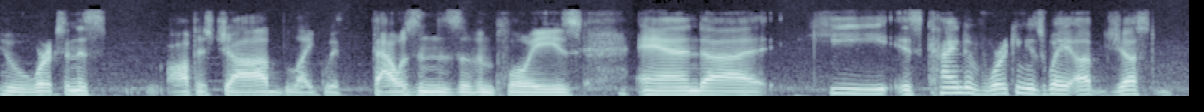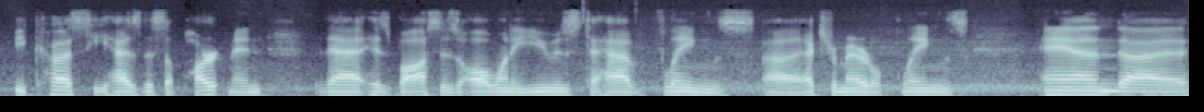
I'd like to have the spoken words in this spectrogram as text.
who works in this office job, like with thousands of employees, and uh, he is kind of working his way up just because he has this apartment that his bosses all want to use to have flings, uh, extramarital flings, and uh,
